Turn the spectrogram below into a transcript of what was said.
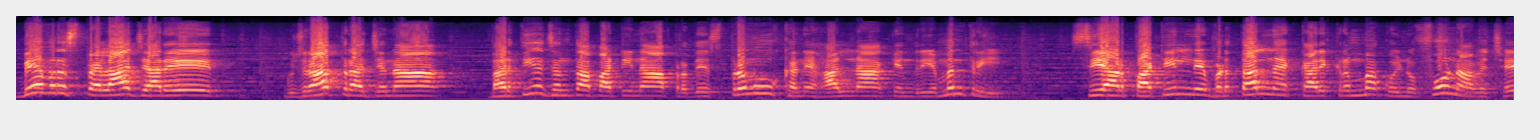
બે વર્ષ પહેલાં જ્યારે ગુજરાત રાજ્યના ભારતીય જનતા પાર્ટીના પ્રદેશ પ્રમુખ અને હાલના કેન્દ્રીય મંત્રી સી આર પાટીલને વડતાલના કાર્યક્રમમાં કોઈનો ફોન આવે છે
